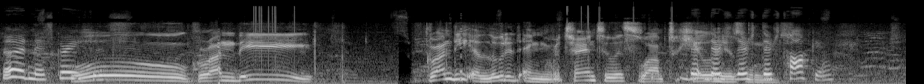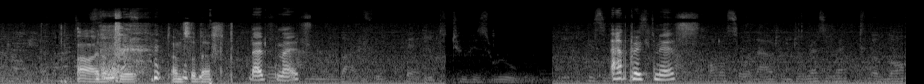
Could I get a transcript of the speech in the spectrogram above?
Goodness gracious. Ooh, Grundy. Grundy eluded and returned to his swamp to There, heal there's his there's wounds. there's talking. oh, I don't do it. I'm so deaf. That's nice. bent to his rule. His Epicness. also allowed him to resurrect the long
